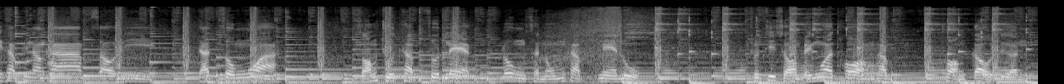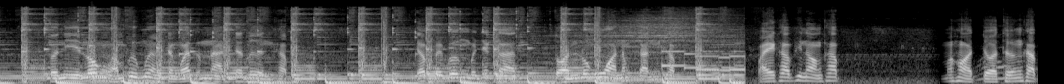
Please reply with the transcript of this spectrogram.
ดีครับพี่น้องครับเสาร์นี้จัดทรงงัวสองชุดครับชุดแรกลงสนมครับแม่ลูก ชุดที่สองเป็นงัวทองครับทองเก้าเดือน ตัวนี้ลงอำเภอเมืองจังหวัดอำนาจเจริญครับเดี๋ยวไปเบิ้งบรรยากาศตอนลงงัวน้ำกันครับ ไปครับพี่น้องครับ มาหอดจอดเทิงครับ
